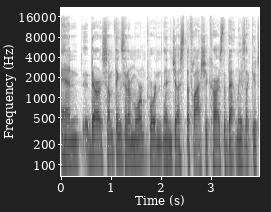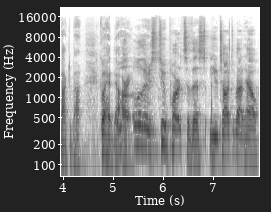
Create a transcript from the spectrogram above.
And there are some things that are more important than just the flashy cars, the Bentleys, like you talked about. Go ahead, Well, well, there's two parts of this. You talked about how,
